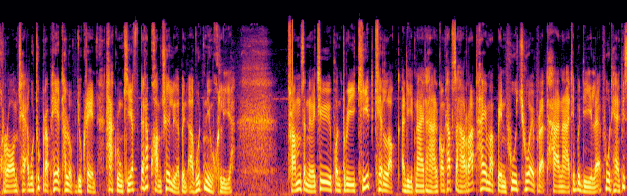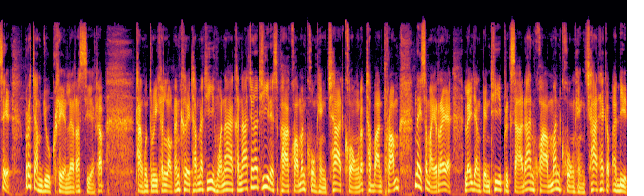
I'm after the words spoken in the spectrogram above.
พร้อมใช้อาวุธทุกประเภทถล่มยูเครน หากกรุงเคียฟได้รับความช่วยเหลือเป็นอาวุธนิวเคลียร์ทรัมป์เสนอชื่อพลตรีคีตเคลล็อก อดีตนายทหารกองทัพสหรัฐให้มาเป็นผู้ช่วยประธานาธิบดีและผู้แทนพิเศษ ประจำยูเครนและรัสเซียครับ ทางพลตรีเคลล็อกนั้นเคยทำหน้าที่หัวหน้าคณะเจ้าหน้าที่ในสภาความมั่นคงแห่งชาติของรัฐบาลทรัมป์ในสมัยแรก และยังเป็นที่ปรึกษาด้านความมั่นคงแห่งชาติให้กับอดีต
